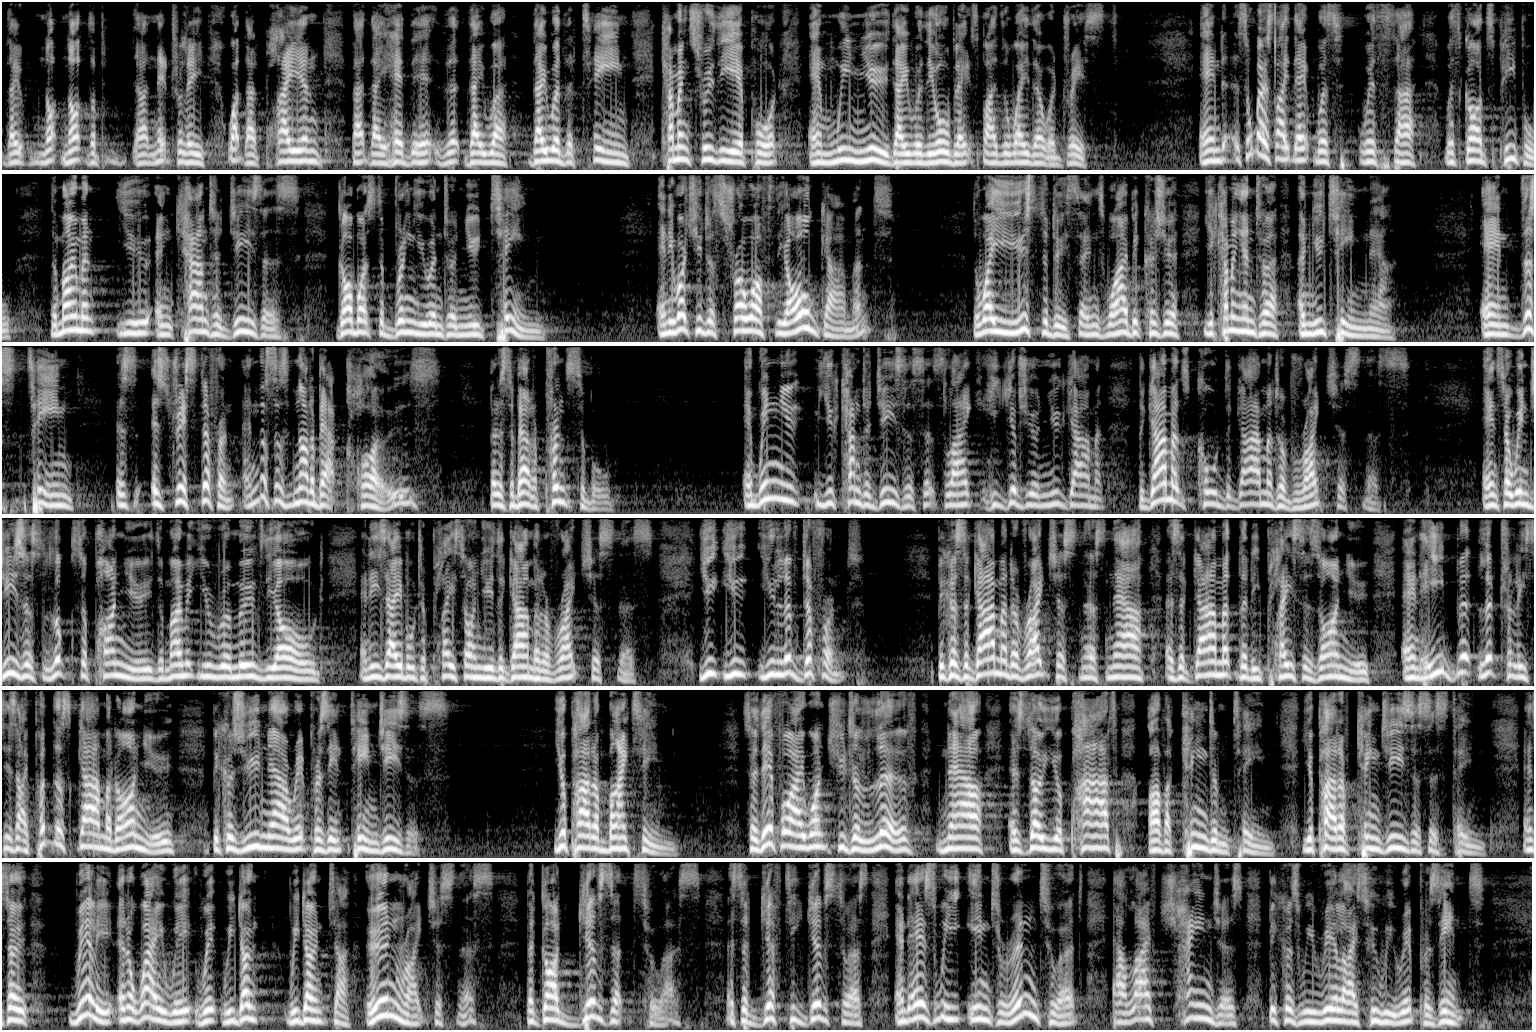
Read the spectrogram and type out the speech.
they not not the uh, naturally what they'd play in, but they had their, the, they were they were the team coming through the airport, and we knew they were the All Blacks by the way they were dressed. And it's almost like that with with uh, with God's people. The moment you encounter Jesus, God wants to bring you into a new team. And he wants you to throw off the old garment, the way you used to do things. Why? Because you're, you're coming into a, a new team now. And this team is, is dressed different. And this is not about clothes, but it's about a principle. And when you, you come to Jesus, it's like he gives you a new garment. The garment's called the garment of righteousness. And so when Jesus looks upon you, the moment you remove the old, and he's able to place on you the garment of righteousness, you, you, you live different. Because the garment of righteousness now is a garment that he places on you. And he literally says, I put this garment on you because you now represent Team Jesus. You're part of my team. So, therefore, I want you to live now as though you're part of a kingdom team. You're part of King Jesus' team. And so, really, in a way, we, we, we don't, we don't uh, earn righteousness, but God gives it to us. It's a gift He gives to us. And as we enter into it, our life changes because we realize who we represent.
